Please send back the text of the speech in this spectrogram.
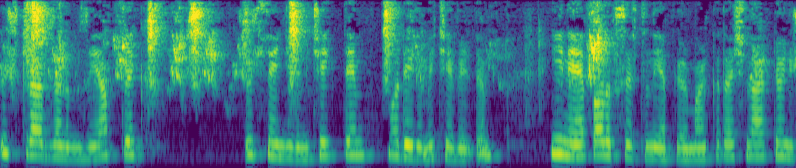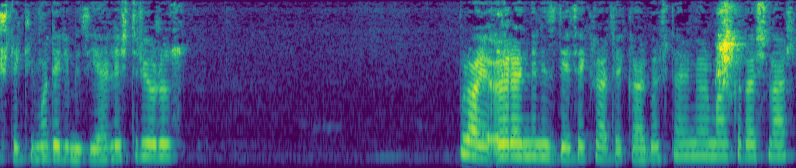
3 trabzanımızı yaptık. 3 zincirimi çektim. Modelimi çevirdim. Yine balık sırtını yapıyorum arkadaşlar. Dönüşteki modelimizi yerleştiriyoruz. Burayı öğrendiniz diye tekrar tekrar göstermiyorum arkadaşlar.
